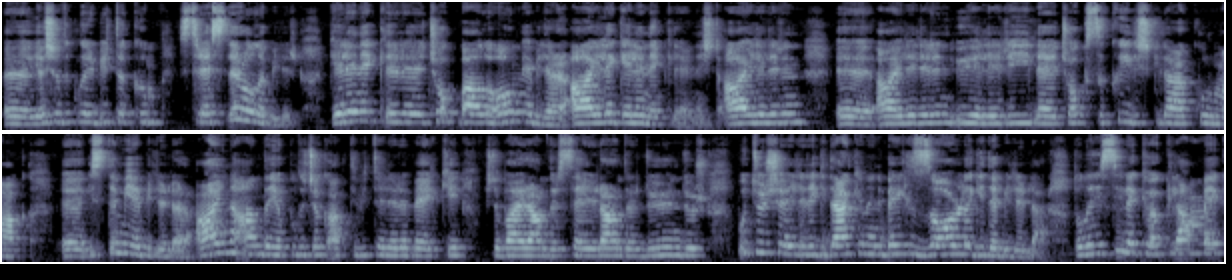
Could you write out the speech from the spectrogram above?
e, yaşadıkları bir takım stresler olabilir. Geleneklere çok bağlı olmayabilir. Aile geleneklerine işte ailelerin e, ailelerin üyeleriyle çok sıkı ilişkiler kurmak e, istemeyebilirler. Aynı anda yapılacak aktivitelere belki işte bayramdır, seyrandır, düğündür bu tür şeylere giderken hani belki zorla gidebilirler. Dolayısıyla köklenmek,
